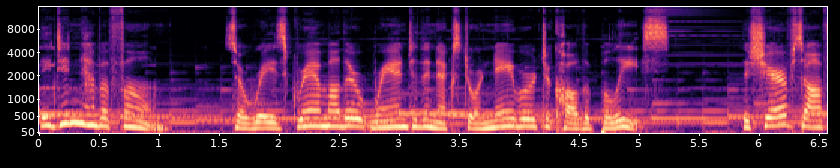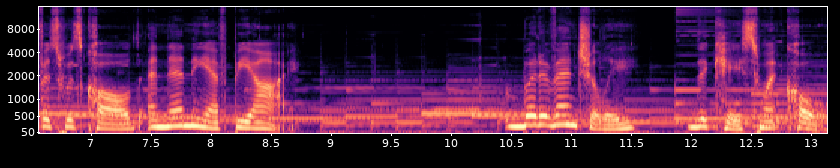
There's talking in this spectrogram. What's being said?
They didn't have a phone, so Ray's grandmother ran to the next door neighbor to call the police. The sheriff's office was called and then the FBI. But eventually, the case went cold.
